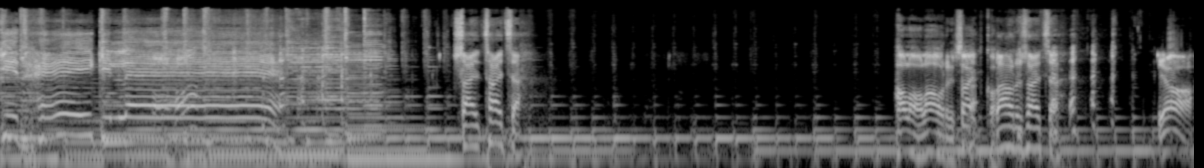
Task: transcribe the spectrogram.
dickpikit Heikille. Sait, sait sä? Halo, Lauri, saitko? Lauri, sait sä? Joo,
